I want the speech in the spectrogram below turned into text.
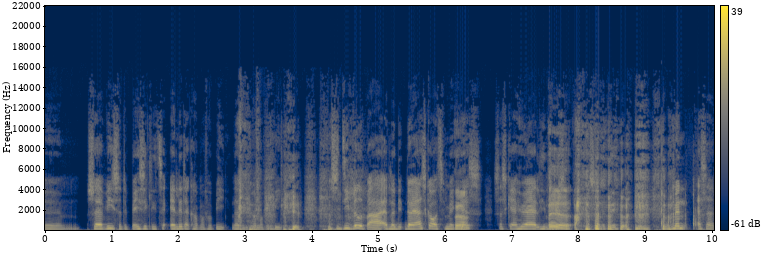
øhm, så jeg viser det basically til alle, der kommer forbi, når de kommer forbi. og så de ved bare, at når, de, når jeg skal over til Meg Ja. så skal jeg høre al hendes Ja, ja. musik, og så er det det. Men altså,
